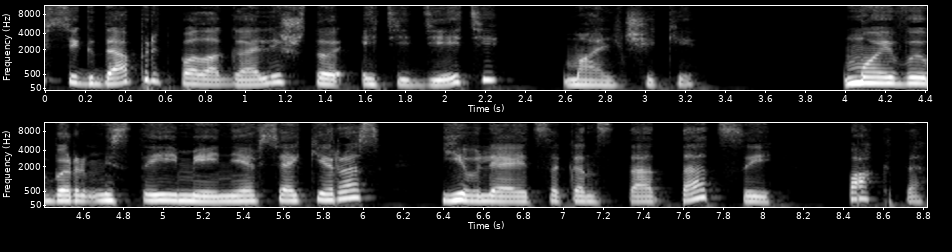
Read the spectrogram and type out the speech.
всегда предполагали, что эти дети – мальчики. Мой выбор местоимения всякий раз является констатацией факта,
